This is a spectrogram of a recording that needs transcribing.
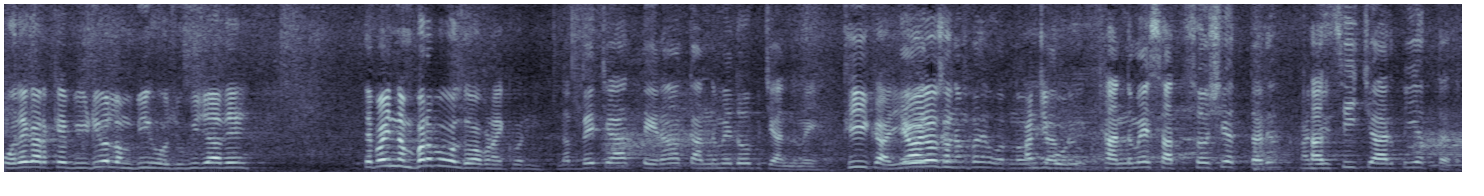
ਉਹਦੇ ਕਰਕੇ ਵੀਡੀਓ ਲੰਬੀ ਹੋ ਜੂਗੀ ਜ਼ਿਆਦੇ। ਤੇ ਬਾਈ ਨੰਬਰ ਬੋਲ ਦਿਓ ਆਪਣਾ ਇੱਕ ਵਾਰੀ। 9413 ਠੀਕ ਆ ਜੀ ਆ ਜਾਓ ਨੰਬਰ ਹੋਰ ਨੋਟ ਹਾਂਜੀ ਬੋਲੋ ਲਓ 98776 88475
